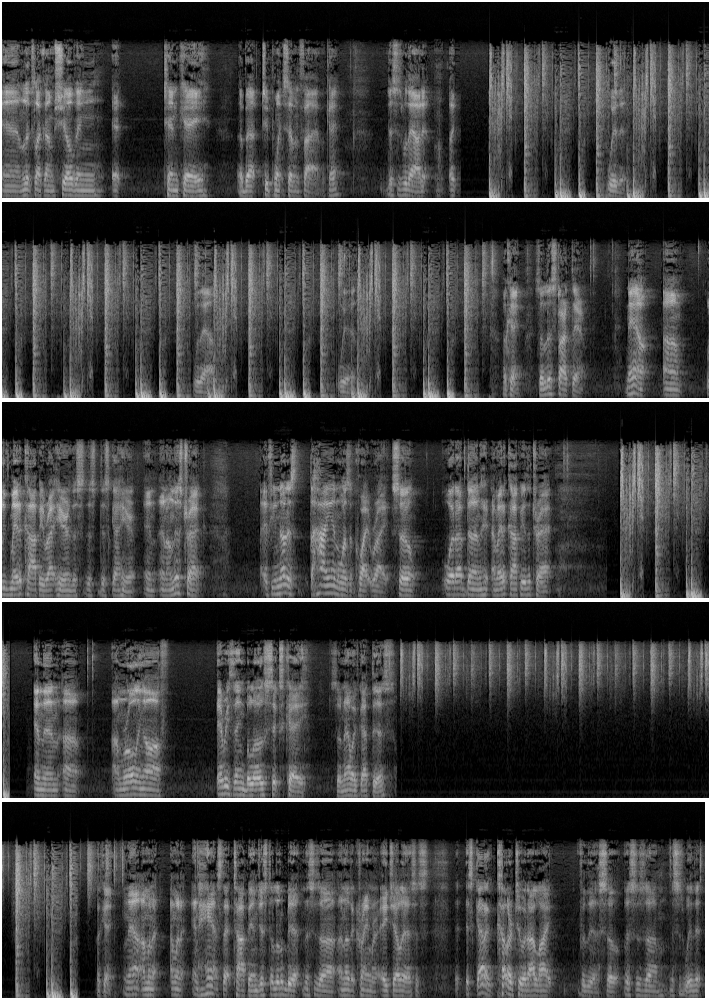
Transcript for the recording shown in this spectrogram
and looks like I'm shelving at 10k about 2.75. Okay, this is without it. Uh, with it. Without. With. Okay, so let's start there. Now, um, we've made a copy right here, this, this, this guy here, and, and on this track, if you notice, the high end wasn't quite right. So what I've done, I made a copy of the track, and then uh, I'm rolling off everything below 6K. So now we've got this. Okay, now I'm gonna I'm gonna enhance that top end just a little bit. This is uh, another Kramer HLS. It's it's got a color to it I like for this. So this is um, this is with it.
